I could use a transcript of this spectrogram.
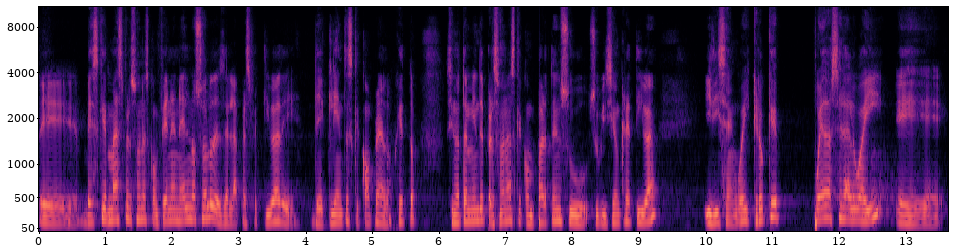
eh, ves que más personas confían en él, no solo desde la perspectiva de, de clientes que compran el objeto, sino también de personas que comparten su, su visión creativa y dicen, güey, creo que puedo hacer algo ahí eh,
